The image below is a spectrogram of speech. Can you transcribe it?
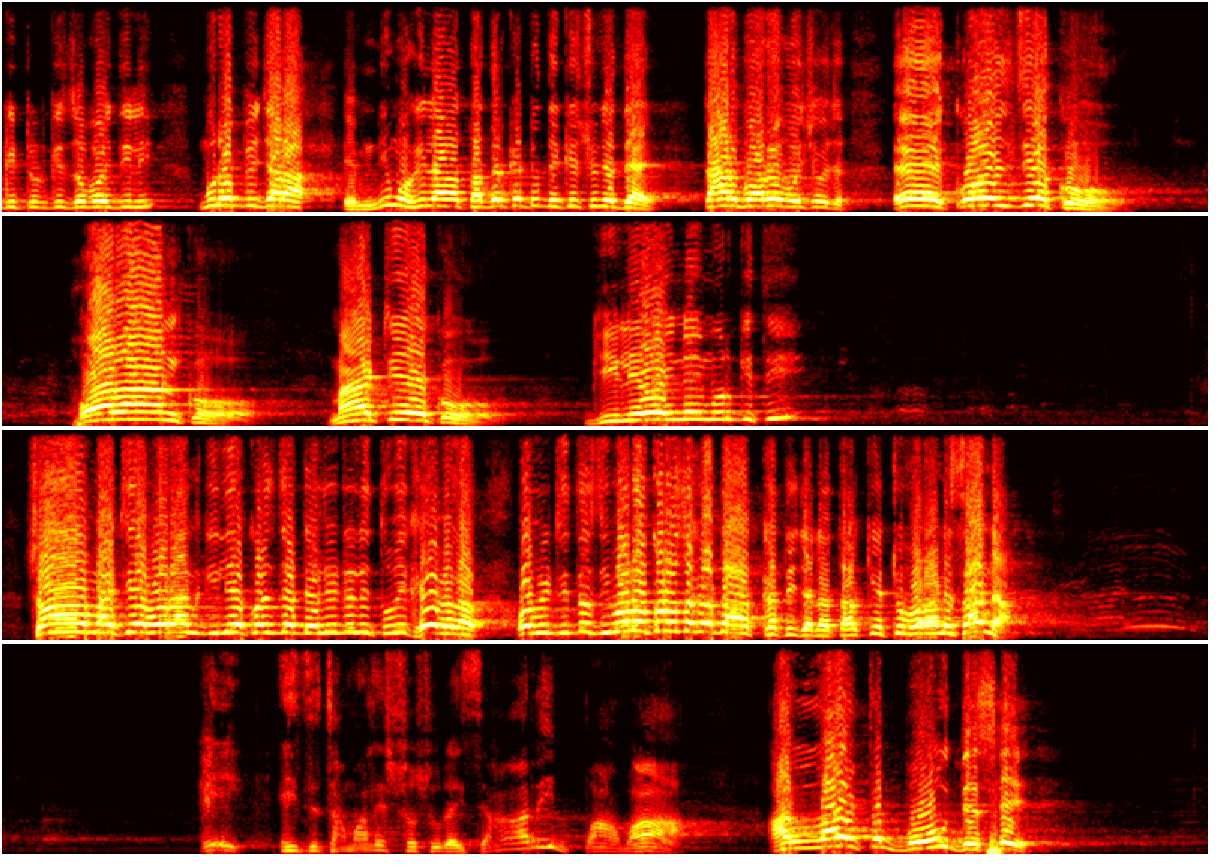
মুরগি টুরগি জবই দিলি। মুরব্বী যারা, এমনি মহিলারা তাদেরকে একটু দেখে শুনে দেয়। তার বড় বসে বসে এ, কইল যে কো? হরান কো? কো? গিলে ওই নেই মুরগিতি সব মাটিয়ে ভরান যে, ডেলি ডেলি তুমি খেয়ে ফেলাও। ও মিটি তো জীবনও কোনো জায়গা দাঁত খাতি জানা তার কি একটু ভরানে চায় না? এই যে জামালের শ্বশুর আইছে, আরে বাবা! আল্লাহ একটা বউ দেশে।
